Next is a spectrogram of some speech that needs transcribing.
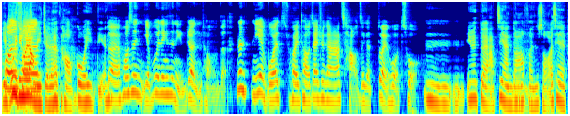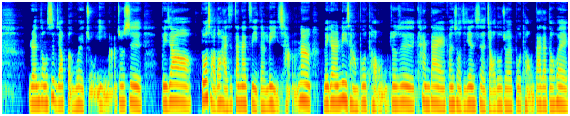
也不一定会让你觉得好过一点，对，或是也不一定是你认同的，那你也不会回头再去跟他吵这个对或错，嗯嗯嗯，因为对啊，既然都要分手，嗯、而且人总是比较本位主义嘛，就是比较多少都还是站在自己的立场。那每个人立场不同，就是看待分手这件事的角度就会不同，大家都会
